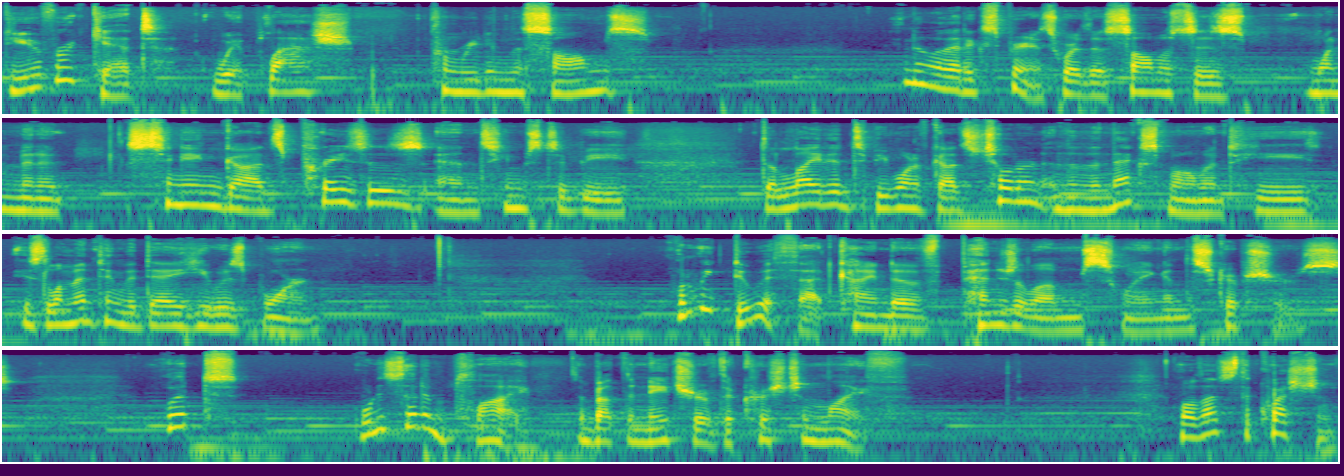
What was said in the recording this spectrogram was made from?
Do you ever get whiplash from reading the Psalms? You know that experience where the psalmist is one minute singing God's praises and seems to be delighted to be one of God's children, and then the next moment he is lamenting the day he was born. What do we do with that kind of pendulum swing in the scriptures? What, what does that imply about the nature of the Christian life? Well, that's the question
